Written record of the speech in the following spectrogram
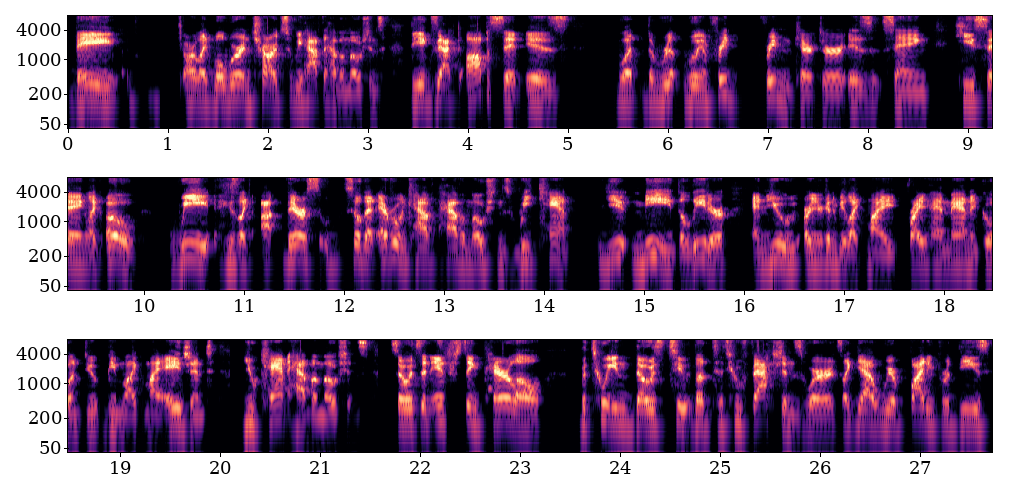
They are like, well, we're in charge, so we have to have emotions. The exact opposite is what the William Fried, Friedman character is saying. He's saying like, oh, we. He's like, uh, there's so that everyone can have have emotions. We can't you me the leader and you are you're going to be like my right hand man and go and do be like my agent you can't have emotions. So it's an interesting parallel between those two the, the two factions where it's like yeah we're fighting for these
